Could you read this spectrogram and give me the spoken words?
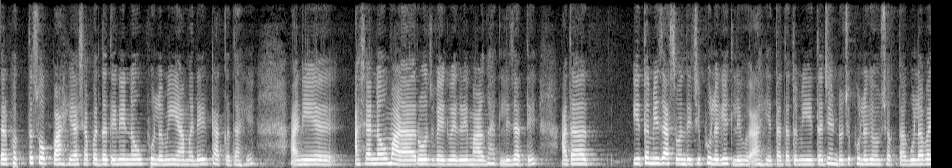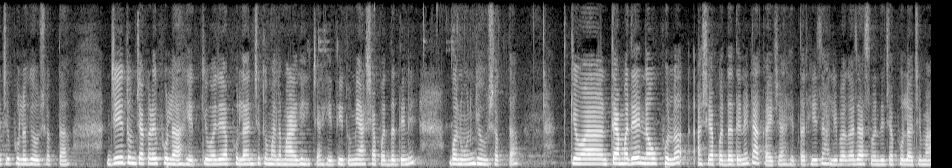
तर फक्त सोपं आहे. अशा पद्धतीने नऊ फुलं मी यामध्ये टाकत आहे. आणि अशा नऊ माळा रोज वेगवेगळी माळ घातली जाते. आता इथं मी जास्वंदीची फुलं घेतली हो- आहेत. आता तुम्ही इथं झेंडूची फुलं घेऊ शकता गुलाबाची फुलं घेऊ शकता. जी तुमच्याकडे फुलं आहेत किंवा ज्या फुलांची तुम्हाला माळ घ्यायची आहे ती तुम्ही अशा पद्धतीने बनवून घेऊ शकता. किंवा त्यामध्ये नऊ फुलं अशा पद्धतीने टाकायची आहेत. तर ही झाली बघा जास्वंदीच्या फुलाची माळ.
